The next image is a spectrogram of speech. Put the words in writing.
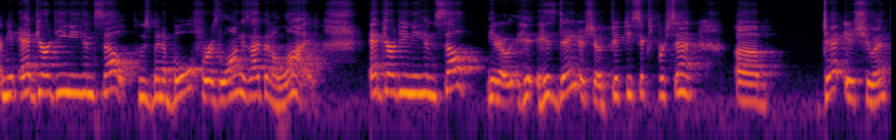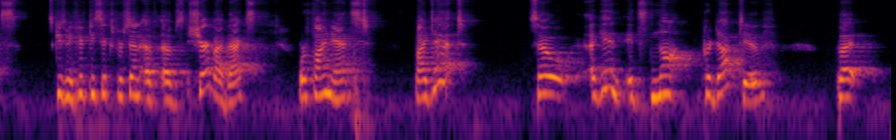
I mean, Ed Yardeni himself, who's been a bull for as long as I've been alive, Ed Yardeni himself, you know, his data showed 56% of debt issuance, excuse me, 56% of, of share buybacks were financed by debt. So again, it's not productive, but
